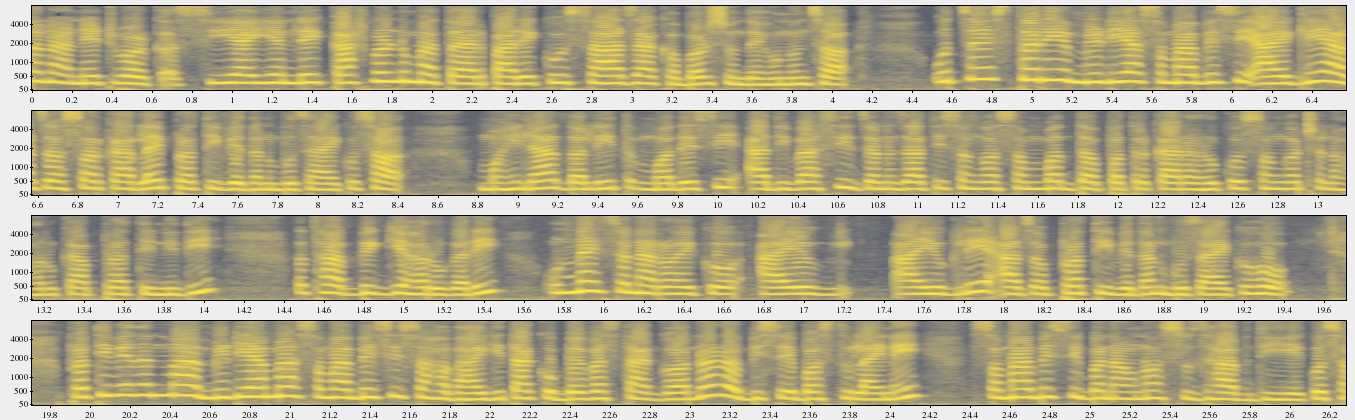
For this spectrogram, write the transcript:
सूचना नेटवर्क सीआईएनले काठमाडौँमा तयार पारेको साझा खबर सुन्दै हुनुहुन्छ। उच्च स्तरीय मिडिया समावेशी आयोगले आज सरकारलाई प्रतिवेदन बुझाएको छ। महिला दलित मधेसी आदिवासी जनजातिसँग सम्बद्ध पत्रकारहरूको संगठनहरूका प्रतिनिधि तथा विज्ञहरू गरी उन्नाइस जना रहेको आयोग आयोगले आज प्रतिवेदन बुझाएको हो। प्रतिवेदनमा मिडियामा समावेशी सहभागिताको व्यवस्था गर्न र विषयवस्तुलाई नै समावेशी बनाउन सुझाव दिइएको छ।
